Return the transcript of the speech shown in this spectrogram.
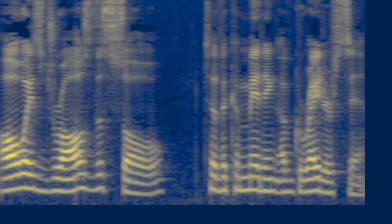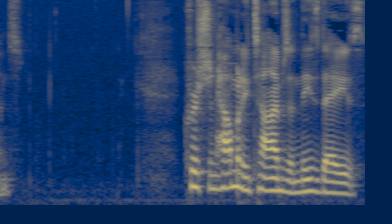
always draws the soul to the committing of greater sins. Christian, how many times in these days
